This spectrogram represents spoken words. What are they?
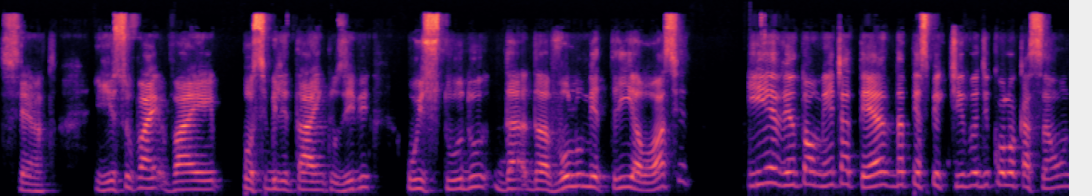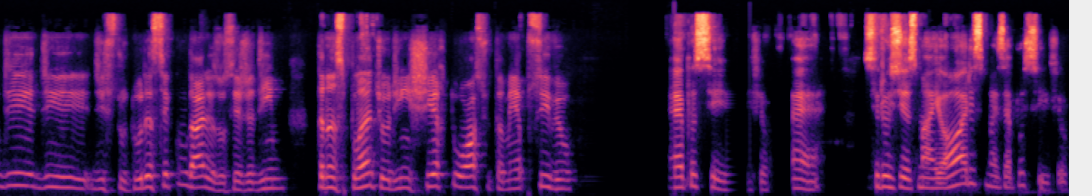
Certo. E isso vai, vai possibilitar, inclusive, o estudo da, da volumetria óssea e, eventualmente, até da perspectiva de colocação de, de, de estruturas secundárias, ou seja, de transplante ou de enxerto ósseo também é possível. É possível, é. Cirurgias maiores, mas é possível.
